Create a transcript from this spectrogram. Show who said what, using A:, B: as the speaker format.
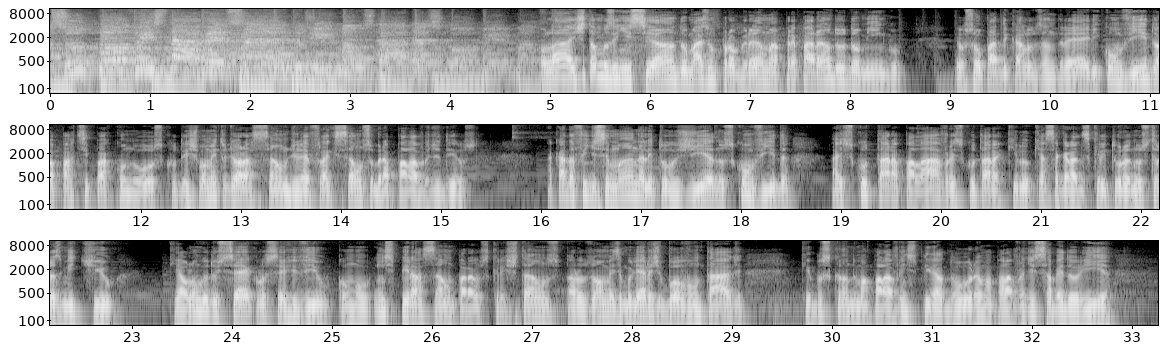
A: Nosso povo está rezando de mãos dadas como irmãos.
B: Olá, estamos iniciando mais um programa Preparando o Domingo. Eu sou o Padre Carlos André e convido a participar conosco deste momento de oração, de reflexão sobre a palavra de Deus. A cada fim de semana, a liturgia nos convida a escutar a palavra, a escutar aquilo que a Sagrada Escritura nos transmitiu, que ao longo dos séculos serviu como inspiração para os cristãos, para os homens e mulheres de boa vontade, que buscando uma palavra inspiradora, uma palavra de sabedoria,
